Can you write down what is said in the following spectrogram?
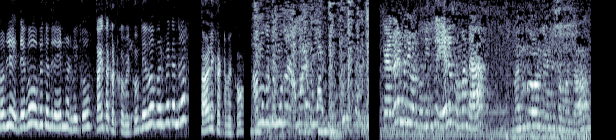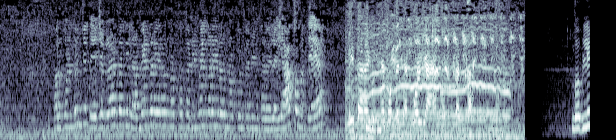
ಬಬ್ಲಿ ದೆವ್ವ ಹೋಗ್ಬೇಕಂದ್ರೆ ಏನ್ ಮಾಡ್ಬೇಕು? ತಾಯ್ತ ಕಟ್ಕೋಬೇಕು. ದೆವ್ವ ಬರ್ಬೇಕಂದ್ರ? ತಾಳಿ ಕಟ್ಟಬೇಕು ಕೆಳಗಡೆ ಮನೆಯವ್ರಿಗೂ ನಿನ್ಗೂ ಏನು ಸಂಬಂಧ? ನನ್ಗೂ ಅವಳಿಗೆ ಏನು ಸಂಬಂಧ? ಅವ್ರ ಗಂಡನ ಜೊತೆ ಜಗಳಾಡ್ದಾಗಿಲ್ಲ ಮೇಲ್ಗಡೆ ಇರೋರು ನೋಡ್ಕೊಂತಾನೆ ಮೇಲ್ಗಡೆ ಇರೋರು ನೋಡ್ಕೊಂತಾನೆ ಅಂತಾಳೆಲ್ಲ ಯಾಕೋ ಮತ್ತೆ? ಈ ತರ ಜನಗಳಿಗೆ ಬಬ್ಲಿ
